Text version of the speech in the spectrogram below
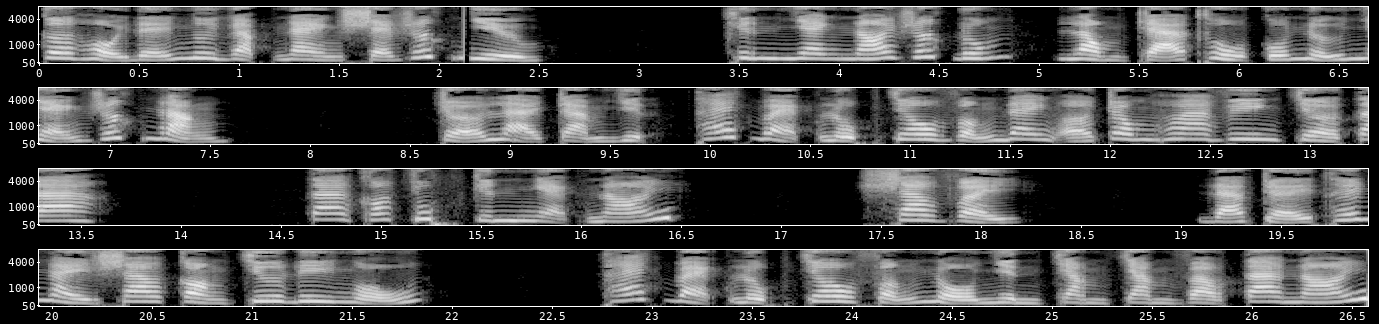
cơ hội để ngươi gặp nàng sẽ rất nhiều. Kinh Nhan nói rất đúng, lòng trả thù của nữ nhãn rất nặng. Trở lại trạm dịch, Thác Bạc Lục Châu vẫn đang ở trong hoa viên chờ ta. Ta có chút kinh ngạc nói. Sao vậy? Đã trễ thế này sao còn chưa đi ngủ? Thác bạc lục châu phẫn nộ nhìn chầm chầm vào ta nói.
